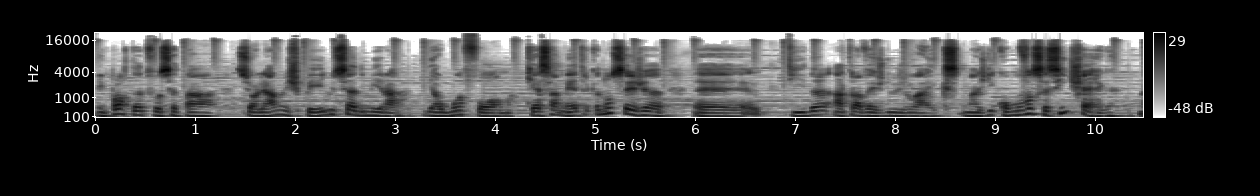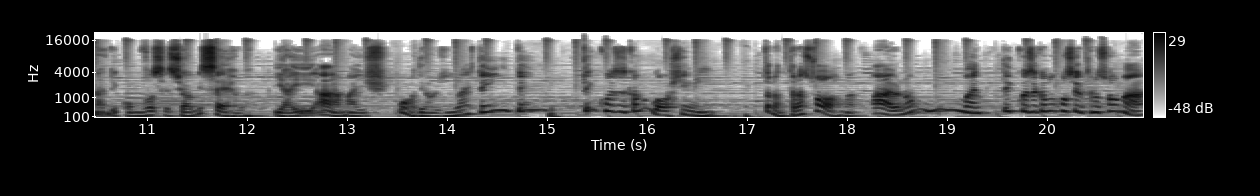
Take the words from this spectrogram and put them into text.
É importante você estar tá, se olhar no espelho e se admirar de alguma forma, que essa métrica não seja é, tida através dos likes, mas de como você se enxerga, né? de como você se observa. E aí, ah, mas, por Deus, mas tem, tem, tem coisas que eu não gosto em mim transforma. Ah, eu não. Mas tem coisa que eu não consigo transformar.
